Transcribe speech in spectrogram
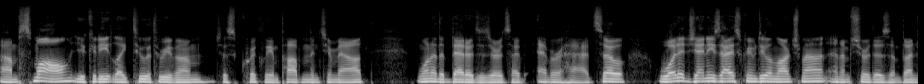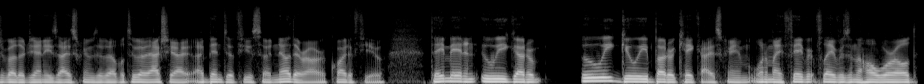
Um, small, you could eat like two or three of them just quickly and pop them into your mouth. One of the better desserts I've ever had. So, what did Jeni's ice cream do in Larchmont? And I'm sure there's a bunch of other Jeni's ice creams available too. Actually, I, have been to a few, so I know there are quite a few. They made an ooey gutter, ooey gooey butter cake ice cream, one of my favorite flavors in the whole world,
